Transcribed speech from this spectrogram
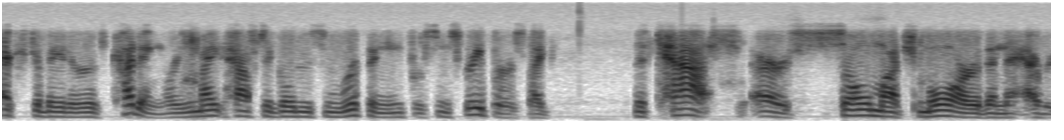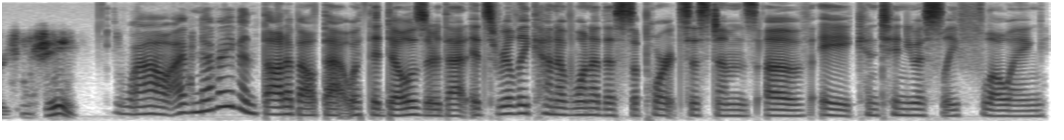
excavator is cutting, or you might have to go do some ripping for some scrapers. Like the tasks are so much more than the average machine. Wow, I've never even thought about that with the dozer, that it's really kind of one of the support systems of a continuously flowing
